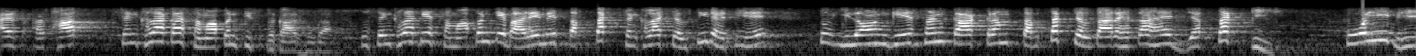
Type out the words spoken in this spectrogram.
अर्थात श्रृंखला का समापन किस प्रकार होगा? तो श्रृंखला के समापन के बारे में तब तक श्रृंखला चलती रहती है तो इलांगेशन का क्रम तब तक चलता रहता है जब तक कि कोई भी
